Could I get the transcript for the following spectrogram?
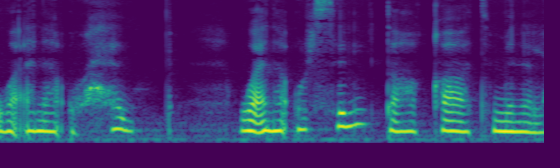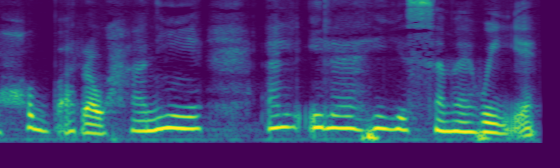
وأنا أحب. وأنا أرسل طاقات من الحب الروحانية الإلهية السماوية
